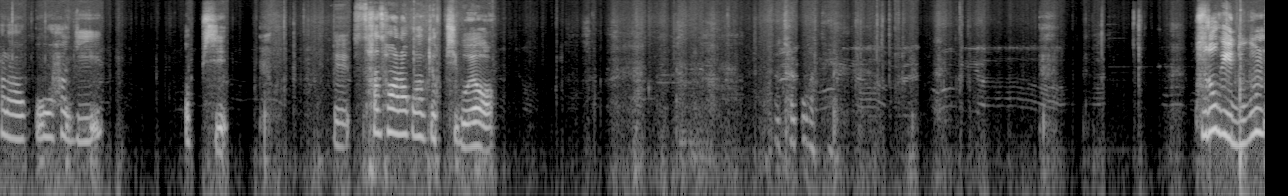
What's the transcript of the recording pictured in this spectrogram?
하라고 하기 없이 네, 사서 하라고 하기 없이고요. 잘것 같아. 구독이 누구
